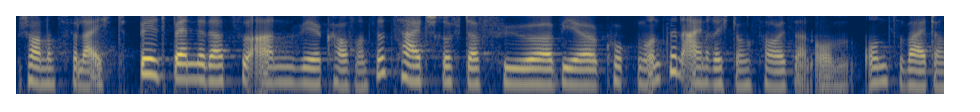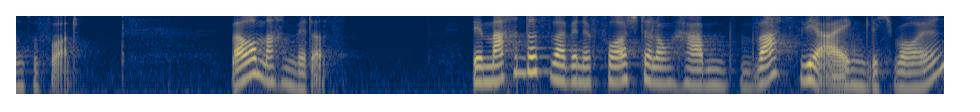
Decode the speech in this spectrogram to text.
schauen uns vielleicht Bildbände dazu an, wir kaufen uns eine Zeitschrift dafür, wir gucken uns in Einrichtungshäusern um und so weiter und so fort. Warum machen wir das? Wir machen das, weil wir eine Vorstellung haben, was wir eigentlich wollen,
